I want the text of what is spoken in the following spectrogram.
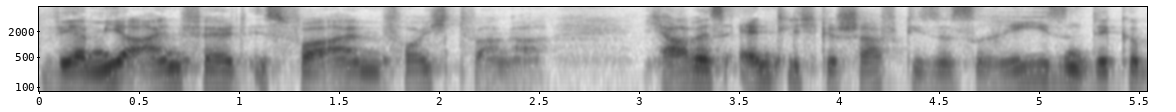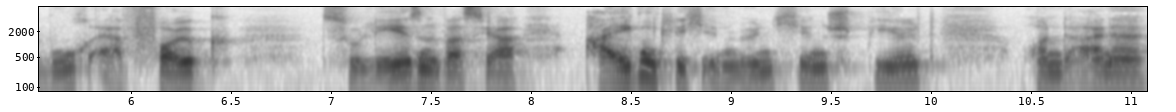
wer mir einfällt, ist vor allem Feuchtwanger. Ich habe es endlich geschafft, dieses riesendicke Buch Erfolg zu lesen, was ja eigentlich in München spielt und eine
